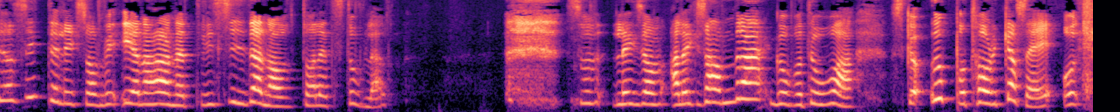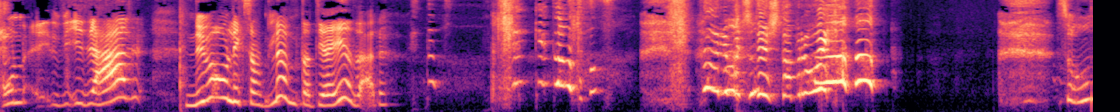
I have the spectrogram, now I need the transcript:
så jag sitter liksom vid ena hörnet vid sidan av toalettstolen. Så liksom Alexandra går på toa, ska upp och torka sig och hon, i det här, nu har hon liksom glömt att jag är där. Det här är vårt största bråk! Så hon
